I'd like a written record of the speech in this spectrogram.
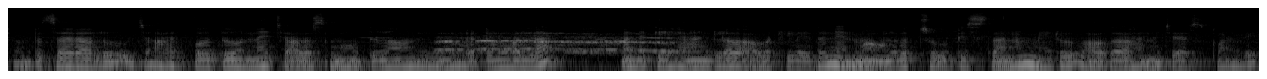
చెంపసారాలు జారిపోతూ ఉన్నాయి. చాలా స్మూత్గా ఉండటం వల్ల మనకి హ్యాండ్లో అవ్వట్లేదు. నేను మామూలుగా చూపిస్తాను. మీరు అవగాహన చేసుకోండి.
